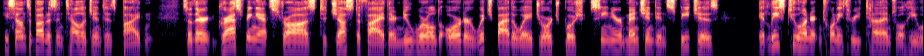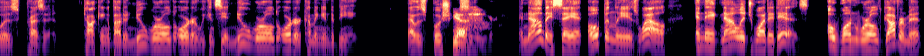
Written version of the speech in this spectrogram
He sounds about as intelligent as Biden. So they're grasping at straws to justify their New World Order, which, by the way, George Bush Sr. mentioned in speeches at least 223 times while he was president, talking about a New World Order. We can see a New World Order coming into being. That was Bush yes. Sr. And now they say it openly as well, and they acknowledge what it is a one world government,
